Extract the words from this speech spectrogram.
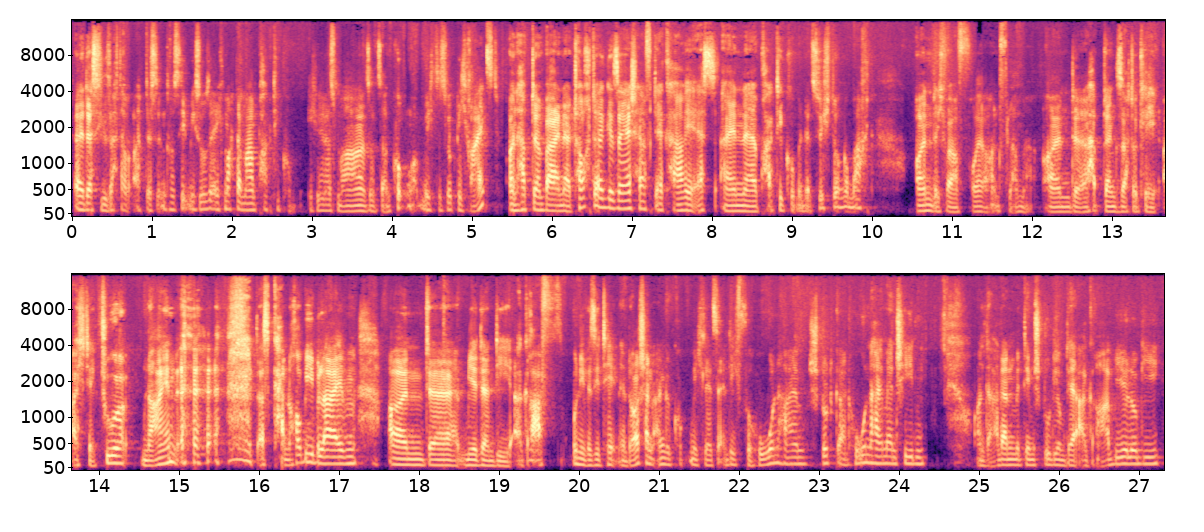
äh, dass ich gesagt habe, ach, das interessiert mich so sehr, ich mache da mal ein Praktikum. Ich will das mal sozusagen gucken, ob mich das wirklich reizt. Und habe dann bei einer Tochtergesellschaft der KWS ein äh, Praktikum in der Züchtung gemacht. Und ich war Feuer und Flamme. Und äh, habe dann gesagt, okay, Architektur, nein, das kann Hobby bleiben. Und äh, mir dann die Agraruniversitäten in Deutschland angeguckt, mich letztendlich für Hohenheim, Stuttgart-Hohenheim entschieden und da dann mit dem Studium der Agrarbiologie.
